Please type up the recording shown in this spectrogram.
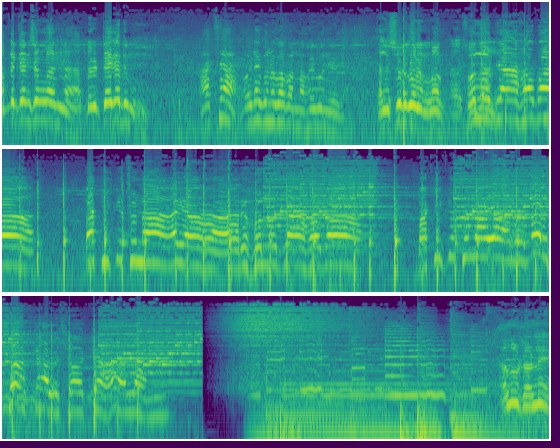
আপনি টেনশন নেন না আপনার টাকা দিব। আচ্ছা ওইটা কোনো ব্যাপার না হইব নি তাহলে শুরু করেন লন। হলো যা হবা বাকি কিছু নাই আর হলো যা হবা। বাকি কিছু নাই আর এবার সকাল সকাল আমি হ্যালো ডার্লিং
